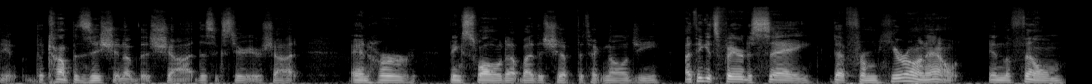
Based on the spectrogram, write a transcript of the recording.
you know, the composition of this shot, this exterior shot, and her being swallowed up by the ship, the technology, I think it's fair to say that from here on out in the film,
